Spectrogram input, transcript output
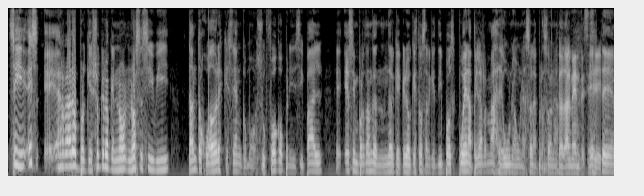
Sí, es, es raro porque yo creo que no, no sé si vi tantos jugadores que sean como su foco principal. Eh, Es importante entender que creo que estos arquetipos pueden apelar más de uno a una sola persona. Totalmente, sí, sí. Este,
